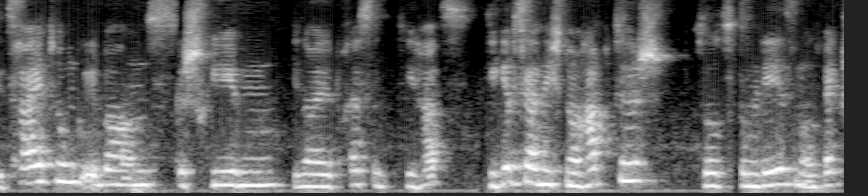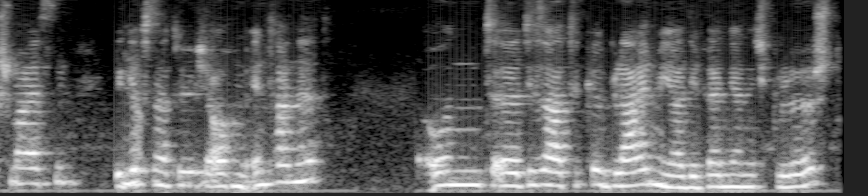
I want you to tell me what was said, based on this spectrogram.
die Zeitung über uns geschrieben, die neue Presse, die hat's. Die gibt es ja nicht nur haptisch, so zum Lesen und Wegschmeißen, die ja. gibt es natürlich auch im Internet. Und äh, diese Artikel bleiben ja, die werden ja nicht gelöscht.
